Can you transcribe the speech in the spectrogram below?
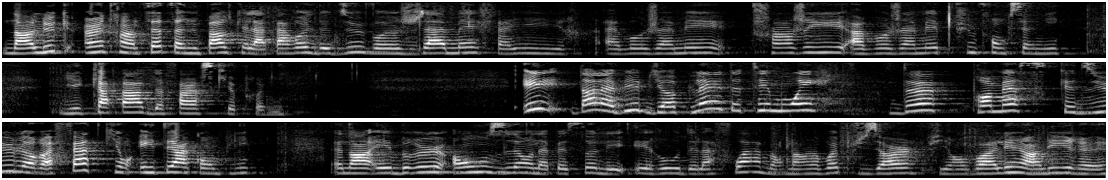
Dans Luc 1.37, ça nous parle que la parole de Dieu va jamais faillir. Elle va jamais changer, elle va jamais plus fonctionner. Il est capable de faire ce qu'il a promis. Et dans la Bible, il y a plein de témoins de promesses que Dieu leur a faites qui ont été accomplies. Dans Hébreu 11, là, on appelle ça les héros de la foi. on en voit plusieurs, puis on va aller en lire euh,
